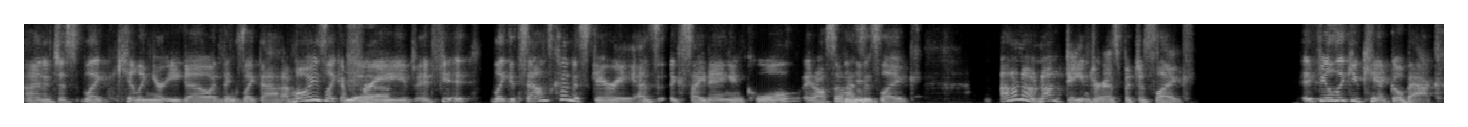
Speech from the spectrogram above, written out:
And it's just like killing your ego and things like that. I'm always like Yeah. afraid. It fe- it like it sounds kind of scary as exciting and cool. It also has Mhm. this like I don't know, not dangerous, but just like it feels like you can't go back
